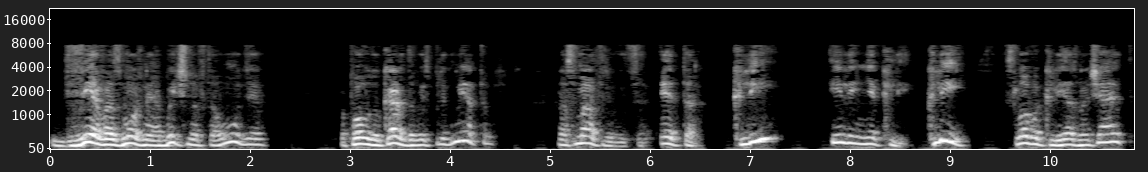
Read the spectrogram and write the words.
две возможные обычно в Талмуде по поводу каждого из предметов рассматривается это кли или не кли. Кли, слово кли означает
